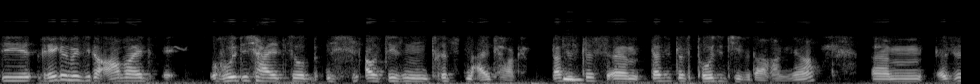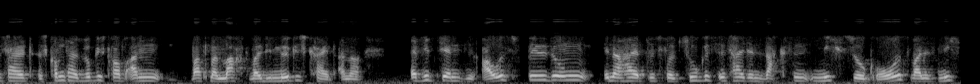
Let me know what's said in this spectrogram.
Die regelmäßige Arbeit äh, holt dich halt so aus diesem tristen Alltag. Das mhm. ist das, ähm, das ist das Positive daran, ja. Ähm, es ist halt, es kommt halt wirklich drauf an, was man macht, weil die Möglichkeit einer effizienten Ausbildung innerhalb des Vollzuges ist halt in Sachsen nicht so groß, weil es nicht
